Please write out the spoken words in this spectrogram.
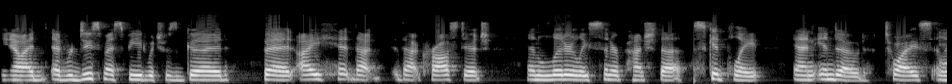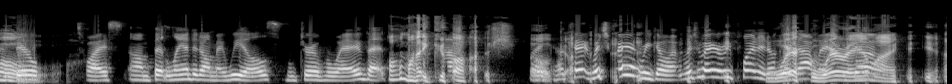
You know, I'd, I'd reduced my speed, which was good, but I hit that that cross ditch and literally center punched the skid plate and endoed twice and then oh. barrel twice, um, but landed on my wheels and drove away. But oh my gosh! Like, oh, okay, which way are we going? Which way are we pointed? Okay, where, that way. Where am I? yeah.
